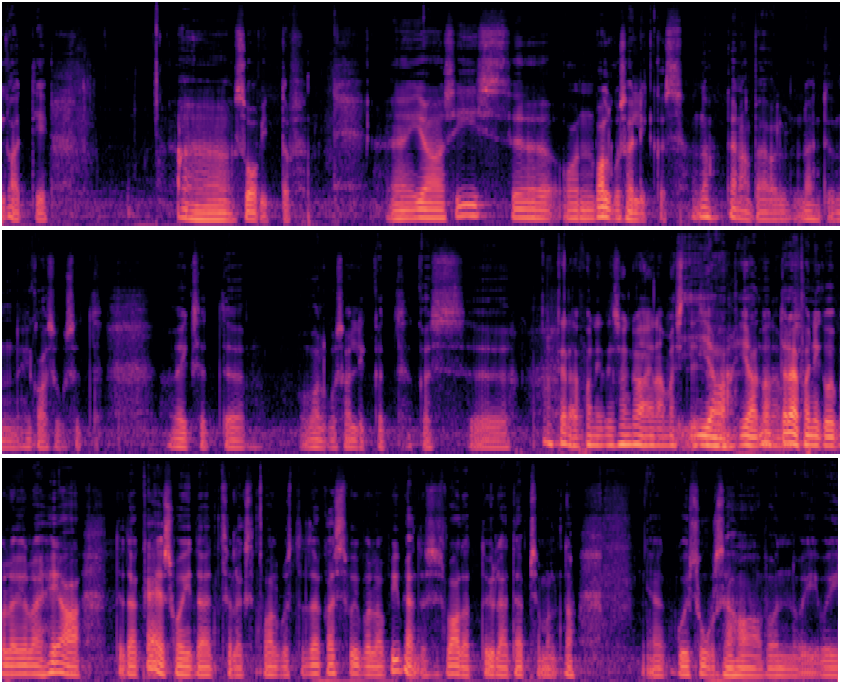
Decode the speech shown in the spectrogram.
igati äh, soovitav. Ja siis on valgusallikas, noh tänapäeval noh, on igasugused äh, väiksed äh, valgusallikad, kas äh, noh, telefonides on ka enamasti ja, ja noh, telefoniga võib-olla ei ole hea teda käes hoida, et selleks, et valgustada, kas võib-olla pimeduses vaadata üle täpsemalt, noh, kui suur see haav on või, või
